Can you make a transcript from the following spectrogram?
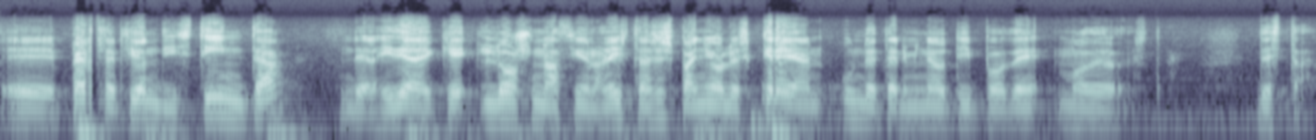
eh, percepción distinta de la idea de que los nacionalistas españoles crean un determinado tipo de modelo de Estado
